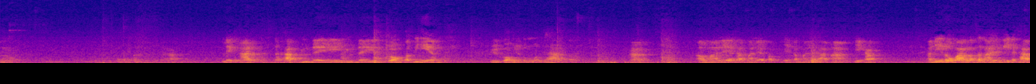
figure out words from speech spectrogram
อืมนะครับ เหล็กอัดนะครับ อยู่ในอยู่ในกล่องครับพี่เฮียงอยู่กล่องอยู่ตรงนู้นครับอ่าเอามาแล้วครับมาแล้วครับเนี่ยครับมาแล้วครับอ่าโอเคครับ อันนี้เราวางลักษณะอย่างนี้นะครับ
